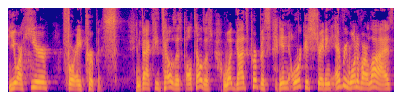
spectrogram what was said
You are here for a purpose. In fact, he tells us, Paul tells us, what God's purpose in orchestrating every one of our lives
